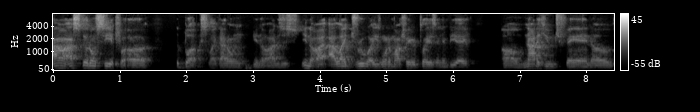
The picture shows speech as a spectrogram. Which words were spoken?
I, I still don't see it for uh, the Bucks. Like I don't, you know, I just, you know, I, I like Jrue. He's one of my favorite players in NBA. Um, not a huge fan of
